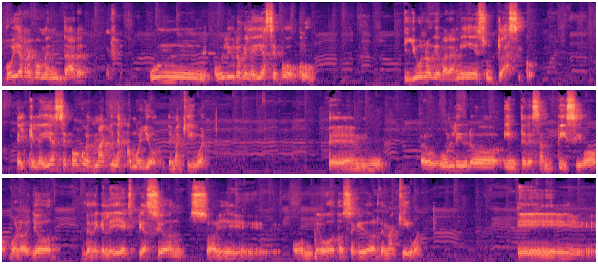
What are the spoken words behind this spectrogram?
Voy a recomendar un, libro que leí hace poco y uno que para mí es un clásico. El que leí hace poco es Máquinas como yo, de McEwan. Em, un libro interesantísimo. Bueno, yo desde que leí Expiación soy un devoto seguidor de McEwan. Y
